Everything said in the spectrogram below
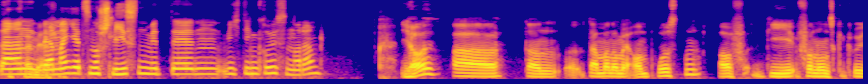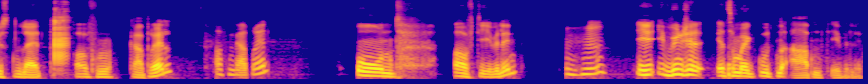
Dann mich werden wir jetzt noch schließen mit den wichtigen Grüßen, oder? Ja, äh, dann dann wir nochmal anprosten auf die von uns gegrüßten Leute, auf den Gabriel Auf den Gabriel. und auf die Evelyn. Mhm. Ich, ich wünsche jetzt einmal guten Abend, Evelyn.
